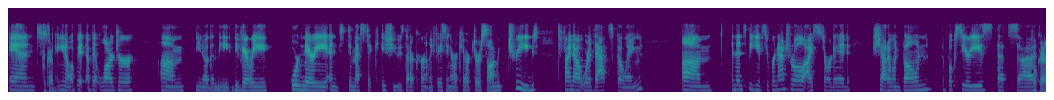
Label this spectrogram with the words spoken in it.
and Okay. you know a bit a bit larger um you know than the the very ordinary and domestic issues that are currently facing our characters so i'm intrigued to find out where that's going um and then speaking of supernatural i started shadow and bone the book series that's uh Okay.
